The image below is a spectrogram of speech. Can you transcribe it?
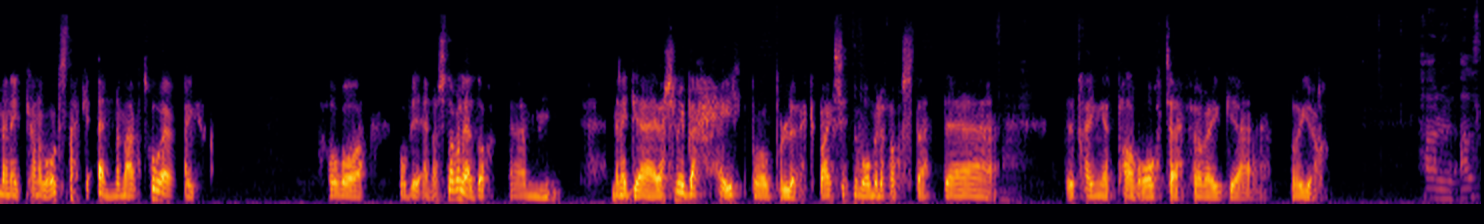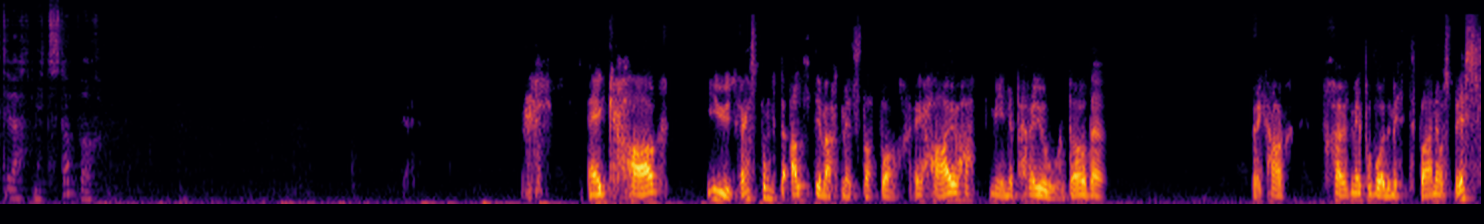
men jeg kan òg snakke enda mer, tror jeg. For å, å bli enda større leder. Um, men jeg, jeg, vet ikke om jeg blir helt på, på Løkberg sitt nivå med det første. Det, det trenger et par år til før jeg, eh, før jeg gjør. Har du alltid vært midtstopper? Jeg har i utgangspunktet alltid vært midtstopper. Jeg har jo hatt mine perioder der jeg har prøvd meg på både midtbane og spiss,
